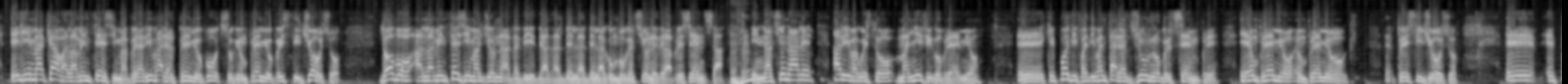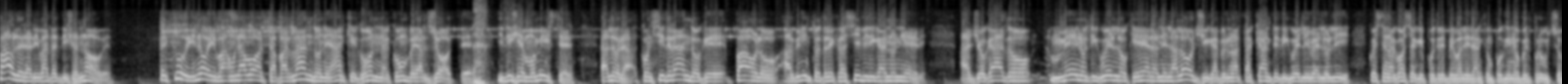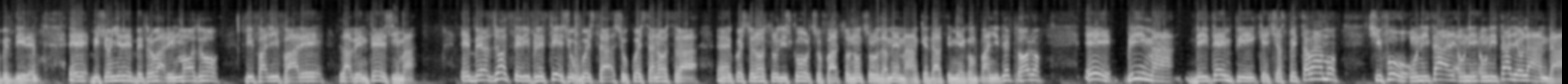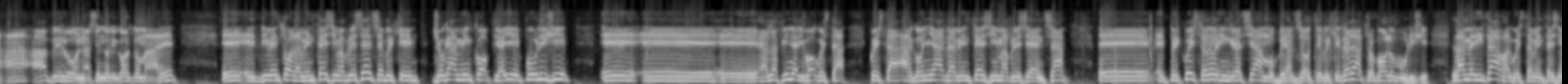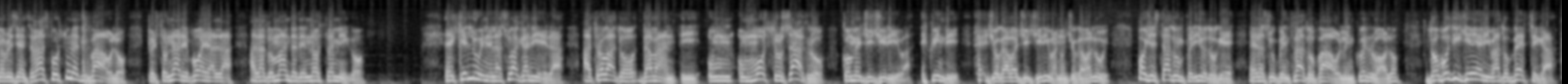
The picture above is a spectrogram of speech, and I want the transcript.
e gli mancava la ventesima per arrivare al premio Pozzo, che è un premio prestigioso. Dopo alla ventesima giornata di, della, della, della, convocazione della presenza uh-huh. in nazionale arriva questo magnifico premio eh, che poi ti fa diventare azzurro per sempre. E è un premio, è un premio prestigioso. E, e Paolo era arrivato a 19 per cui noi una volta parlandone anche con, con Bearzotte, gli dicemmo, mister, allora, considerando che Paolo ha vinto tre classifiche cannonieri, ha giocato meno di quello che era nella logica per un attaccante di quel livello lì. Questa è una cosa che potrebbe valere anche un pochino per Pruzzo, per dire. E bisognerebbe trovare il modo di fargli fare la ventesima e Berazotte rifletté su, questa, su questa nostra, eh, questo nostro discorso fatto non solo da me ma anche da altri miei compagni del Toro. E prima dei tempi che ci aspettavamo ci fu un'Italia, un'Italia-Olanda a, a, Verona se non ricordo male e, e, diventò la ventesima presenza perché giocammo in coppia io e Pulici e, e, e alla fine arrivò questa, questa agognata ventesima presenza e, e, per questo noi ringraziamo Bealzotte perché tra l'altro Paolo Pulici la meritava questa ventesima presenza. La sfortuna di Paolo, per tornare poi alla, alla domanda del nostro amico, è che lui nella sua carriera ha trovato davanti un, un mostro sacro come Gigi Riva e quindi eh, giocava Gigi Riva, non giocava lui. Poi c'è stato un periodo che era subentrato Paolo in quel ruolo, dopodiché è arrivato Bettega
